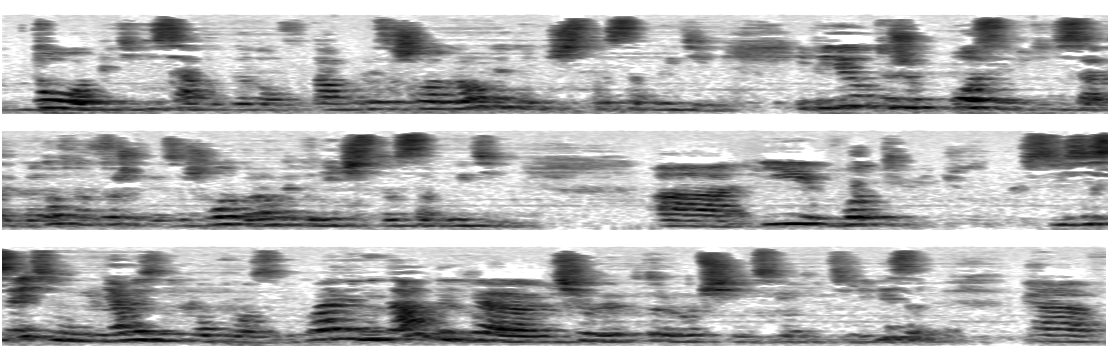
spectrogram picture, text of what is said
до 50-х годов там произошло огромное количество событий. И период уже после 50-х годов там тоже произошло огромное количество событий. А, и вот в связи с этим у меня возник вопрос. Буквально недавно я, человек, который вообще не смотрит телевизор, а,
